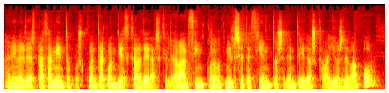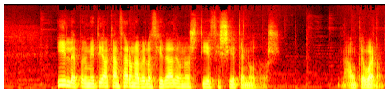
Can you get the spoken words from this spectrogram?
a nivel de desplazamiento, pues cuenta con 10 calderas que le daban 5.772 caballos de vapor y le permitía alcanzar una velocidad de unos 17 nudos. Aunque bueno,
